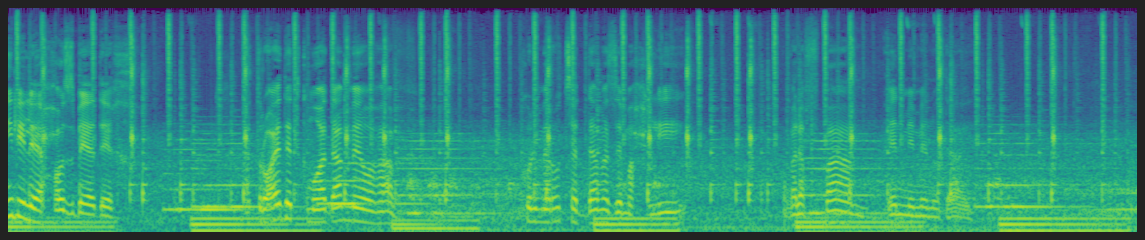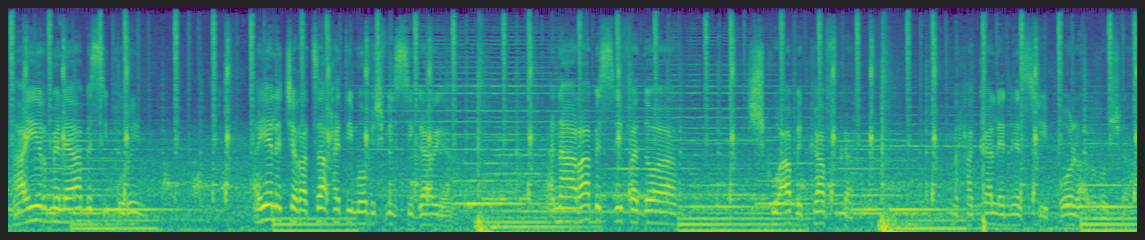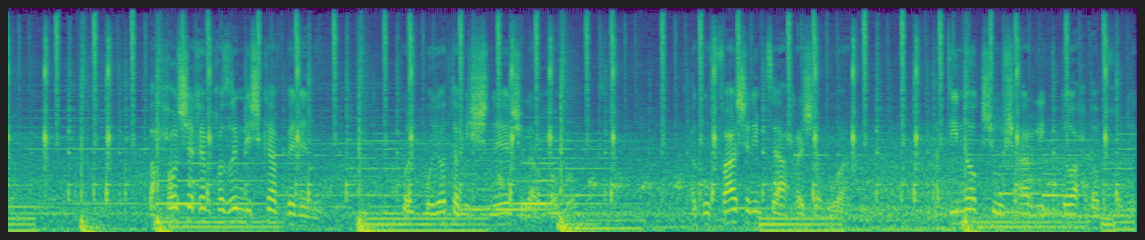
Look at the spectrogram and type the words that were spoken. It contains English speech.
תני לי לאחוז בידך. את רועדת כמו אדם מאוהב. כל מרוץ הדם הזה מחליא, אבל אף פעם אין ממנו די. העיר מלאה בסיפורים. הילד שרצח את אמו בשביל סיגריה. הנערה בסניף הדואר, שקועה בקפקא, מחכה לנס שיפול על ראשה. בחושך הם חוזרים לשכב בינינו, כל דמויות המשנה של הרחובות. הגופה שנמצאה אחרי שבוע, התינוק שהושאר לקדוח במכונית.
